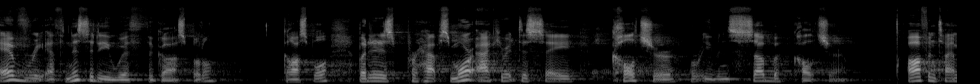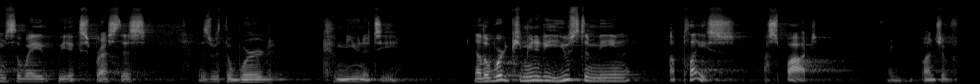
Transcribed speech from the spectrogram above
every ethnicity with the gospel, gospel, but it is perhaps more accurate to say culture or even subculture. Oftentimes, the way we express this is with the word community. Now, the word community used to mean a place, a spot, bunch of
